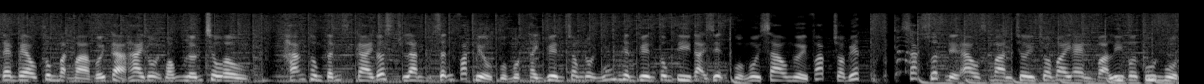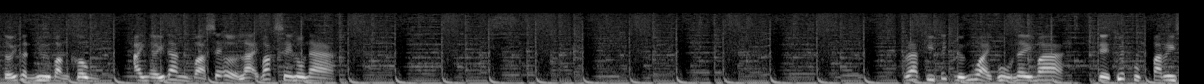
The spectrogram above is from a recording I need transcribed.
Dembele không mặn mà với cả hai đội bóng lớn châu Âu. Hãng thông tấn Sky Deutschland dẫn phát biểu của một thành viên trong đội ngũ nhân viên công ty đại diện của ngôi sao người Pháp cho biết, xác suất để Ausman chơi cho Bayern và Liverpool mùa tới gần như bằng không. Anh ấy đang và sẽ ở lại Barcelona. Rakitic đứng ngoài vụ Neymar để thuyết phục Paris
